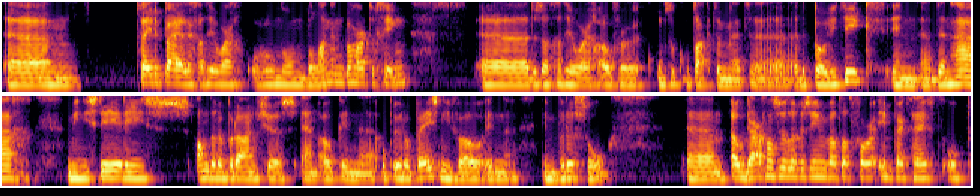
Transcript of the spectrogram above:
Um, tweede pijler gaat heel erg rondom belangenbehartiging. Uh, dus dat gaat heel erg over onze contacten met uh, de politiek in uh, Den Haag, ministeries, andere branches en ook in, op Europees niveau in, in Brussel. Um, ook daarvan zullen we zien wat dat voor impact heeft op,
